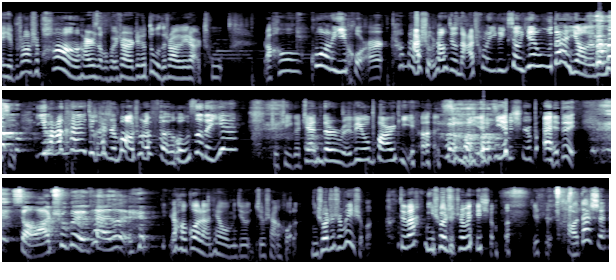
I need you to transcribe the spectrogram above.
哎，也不知道是胖还是怎么回事儿，这个肚子稍微有点凸。然后过了一会儿，他们俩手上就拿出了一个像烟雾弹一样的东西，一拉开就开始冒出了粉红色的烟。这是一个 gender reveal party 啊，性别揭示派对。小娃出柜派对，然后过两天我们就就山火了，你说这是为什么？对吧？你说这是为什么？就是好，但是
